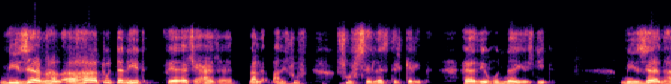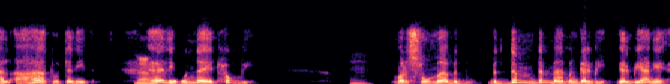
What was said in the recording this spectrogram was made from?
ميزانها الآهات والتنهيد. فيها شي حاجة؟ بعد شوف شوف سلاسة الكلمة. هذه غناية جديدة. ميزانها الآهات والتنهيد. نعم. هذه غناية حبي. مرسومة بال- بالدم دمها من قلبي. قلبي يعني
